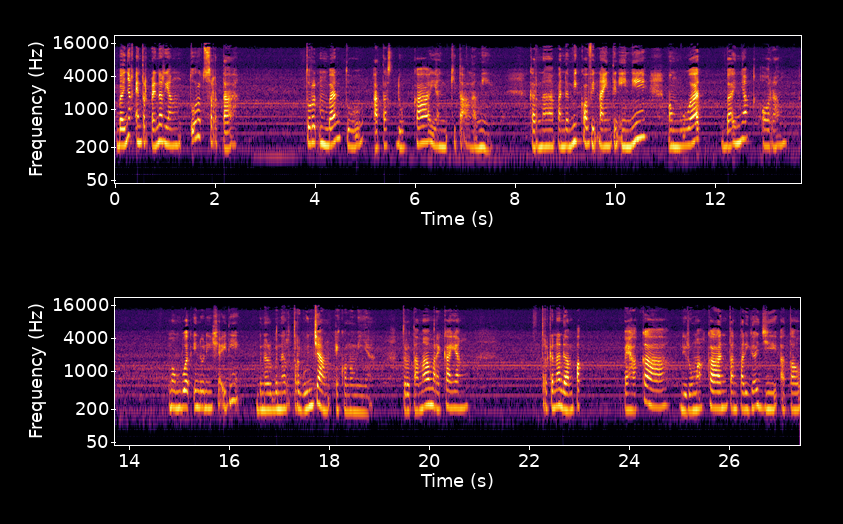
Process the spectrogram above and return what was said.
Banyak entrepreneur yang turut serta turut membantu atas duka yang kita alami karena pandemi COVID-19 ini membuat banyak orang membuat Indonesia ini benar-benar terguncang ekonominya terutama mereka yang terkena dampak PHK dirumahkan tanpa digaji atau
